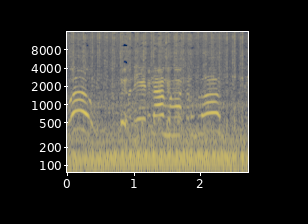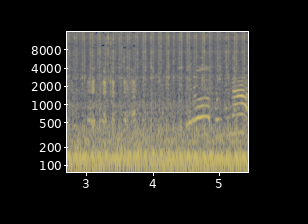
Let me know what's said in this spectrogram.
Wow! Maliit lang mga karumblon. Pero pwede na.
